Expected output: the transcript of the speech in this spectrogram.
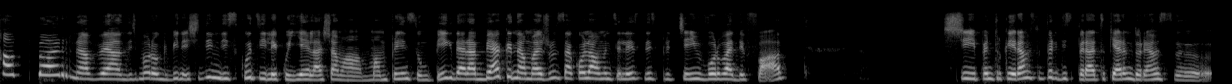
Habar n-aveam. Deci, mă rog, bine, și din discuțiile cu el așa m-am, m-am prins un pic, dar abia când am ajuns acolo am înțeles despre ce e vorba de fapt. Și pentru că eram super disperată, chiar îmi doream să,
